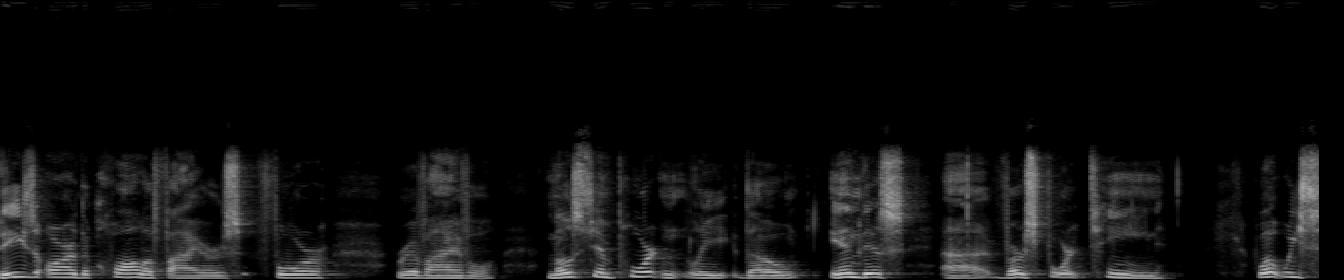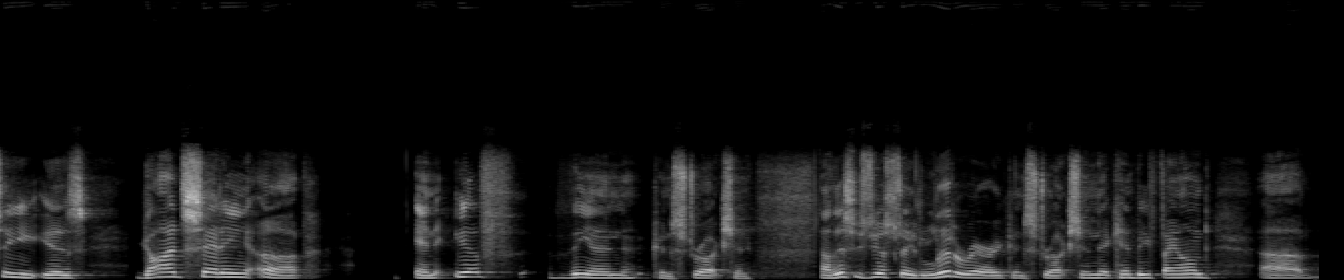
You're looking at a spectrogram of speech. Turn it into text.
These are the qualifiers for revival. Most importantly, though, in this uh, verse 14, what we see is God setting up an if then construction. Now, this is just a literary construction that can be found uh,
